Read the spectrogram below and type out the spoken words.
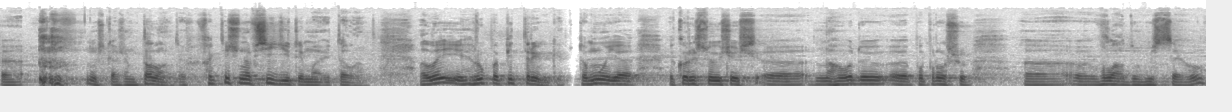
ну скажімо, таланти. Фактично всі діти мають талант. Але і група підтримки. Тому я, користуючись нагодою, попрошу владу місцеву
